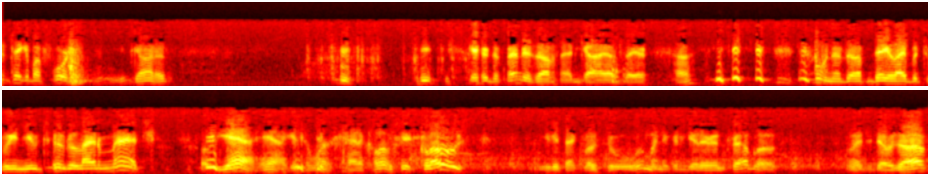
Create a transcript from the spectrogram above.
should take about 40. You got it. you scared the fenders off that guy up there. Huh? when there's enough daylight between you two to light a match. Oh, yeah, yeah, I guess it was kind of close. close. You get that close to a woman, you could get her in trouble. What, did you doze off?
